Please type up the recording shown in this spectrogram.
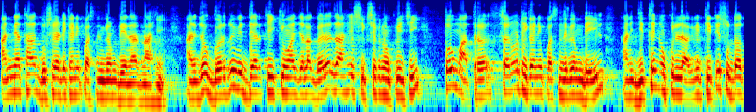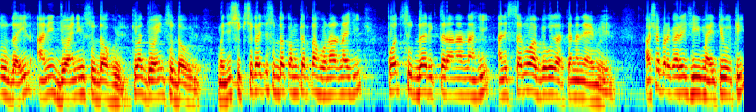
अन्यथा दुसऱ्या ठिकाणी पसंतीक्रम देणार नाही. आणि जो गरजू विद्यार्थी किंवा ज्याला गरज आहे शिक्षक नोकरीची तो मात्र सर्व ठिकाणी पसंतीक्रम देईल आणि जिथे नोकरी लागली तिथे सुद्धा तो जाईल आणि जॉईनिंग सुद्धा होईल किंवा जॉईन सुद्धा होईल. म्हणजे शिक्षकाची सुद्धा कमतरता होणार नाही पद सुद्धा रिक्त राहणार नाही आणि सर्व अभ्यगोधारकांना न्याय मिळेल. अशा प्रकारे ही माहिती होती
